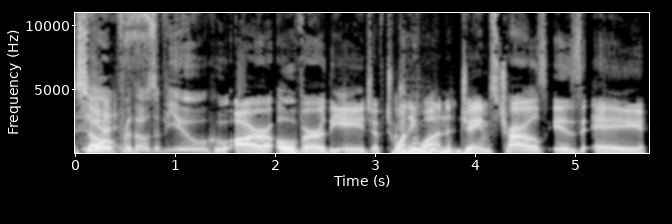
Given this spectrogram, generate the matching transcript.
So, Yes. for those of you who are over the age of 21, James Charles is a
